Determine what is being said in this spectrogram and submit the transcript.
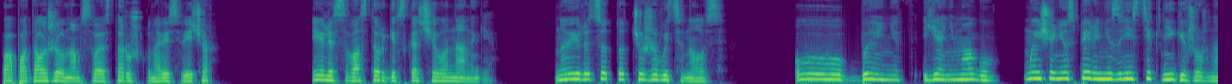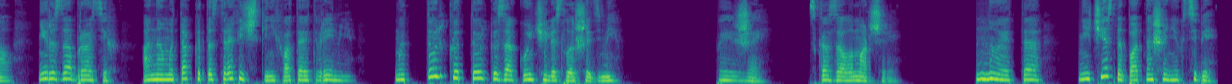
Папа одолжил нам свою старушку на весь вечер». Элис в восторге вскочила на ноги. Но ее лицо тотчас же вытянулось. «О, Беннет, я не могу. Мы еще не успели ни занести книги в журнал, ни разобрать их, а нам и так катастрофически не хватает времени. Мы только-только закончили с лошадьми». «Поезжай», — сказала Марджери. «Но это нечестно по отношению к тебе.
